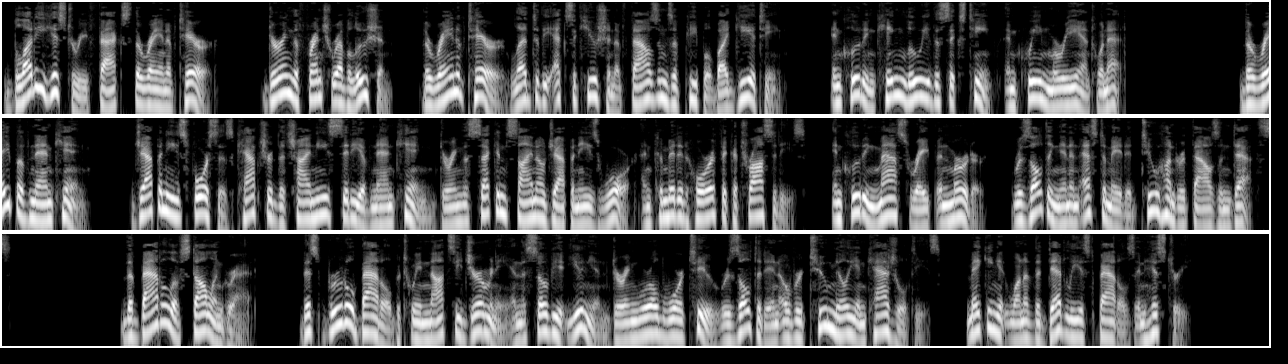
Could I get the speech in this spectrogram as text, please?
Bloody history facts the Reign of Terror. During the French Revolution, the Reign of Terror led to the execution of thousands of people by guillotine, including King Louis XVI and Queen Marie Antoinette. The Rape of Nanking. Japanese forces captured the Chinese city of Nanking during the Second Sino Japanese War and committed horrific atrocities, including mass rape and murder, resulting in an estimated 200,000 deaths. The Battle of Stalingrad. This brutal battle between Nazi Germany and the Soviet Union during World War II resulted in over 2 million casualties, making it one of the deadliest battles in history.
